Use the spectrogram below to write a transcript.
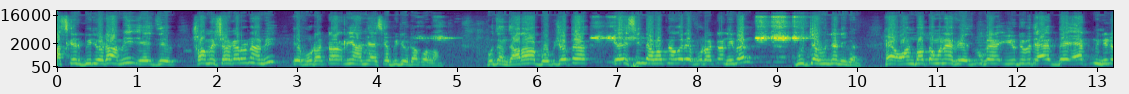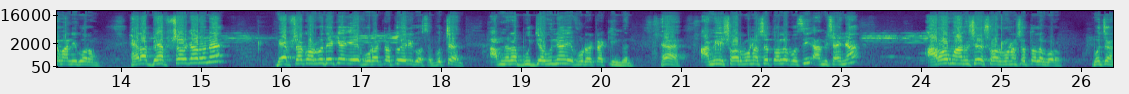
আজকের ভিডিওটা আমি এই যে সমস্যার কারণে আমি এই প্রোডাক্টটা নিয়ে আমি আজকে ভিডিওটা করলাম। বুঝছেন? যারা ভবিষ্যতে এই চিন্তা ভাবনা করে এই প্রোডাক্টটা নেবেন বুঝা হুইনা নিবেন। হ্যাঁ অন বর্তমানে ফেসবুকে ইউটিউবে এক মিনিটে পানি গরম। হ্যাঁ ব্যবসার কারণে ব্যবসা করব দেখে এই প্রোডাক্টটা তৈরি করছে, বুঝছেন? আপনারা বুঝা হুইনা এই প্রোডাক্টটা কিনবেন। হ্যাঁ আমি সর্বনাশের তলে বসি, আমি চাই না আরও মানুষের সর্বনাশের তলে বড় বুঝছেন?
